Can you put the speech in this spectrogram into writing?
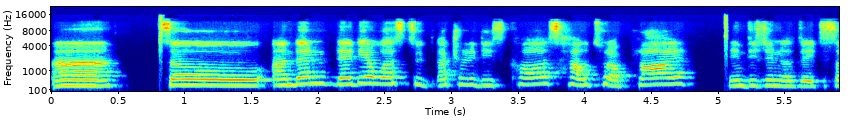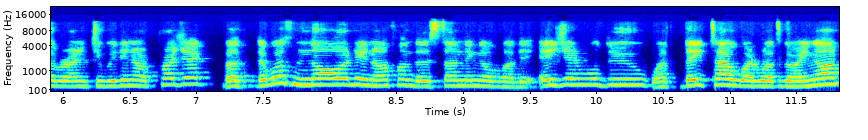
Uh, so, and then the idea was to actually discuss how to apply indigenous data sovereignty within our project, but there was not enough understanding of what the agent will do, what data, what was going on.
